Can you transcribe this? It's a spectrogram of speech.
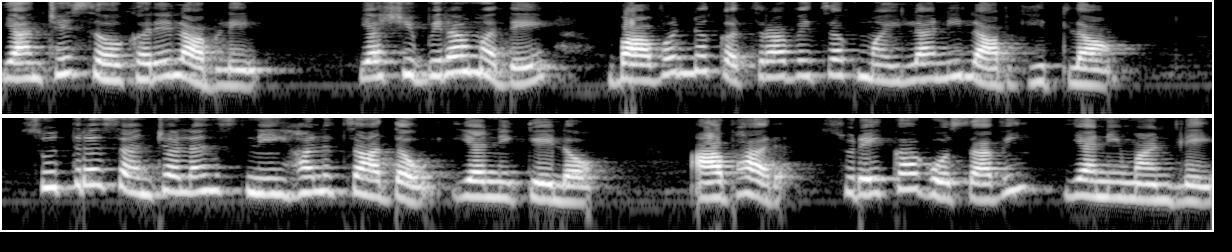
यांचे सहकार्य लाभले. या शिबिरामध्ये बावन्न कचरावेचक महिलांनी लाभ घेतला. सूत्रसंचालन स्नेहल जाधव यांनी केलं. आभार सुरेखा गोसावी यांनी मांडले.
